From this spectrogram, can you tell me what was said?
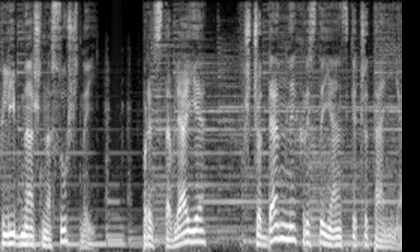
Хліб наш насущний представляє щоденне християнське читання.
